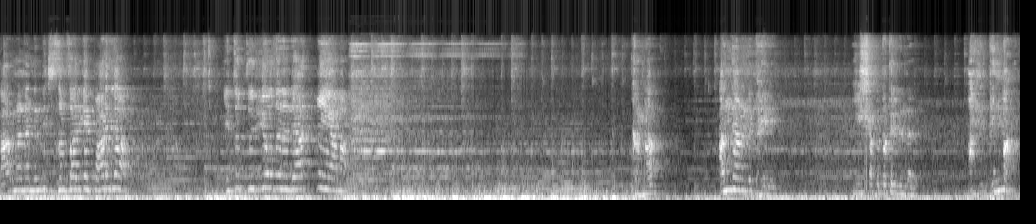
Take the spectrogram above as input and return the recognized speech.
കർണനെ നിന്ദിച്ച് സംസാരിക്കാൻ പാടില്ല. ഇത് ദുര്യോധനന്റെ ആജ്ഞയാണ്. കർണ അങ്ങാണ് എന്റെ ധൈര്യം. ഈ ശബ്ദത്തിൽ നിന്ന് അങ്ങ് പിന്മാറി.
